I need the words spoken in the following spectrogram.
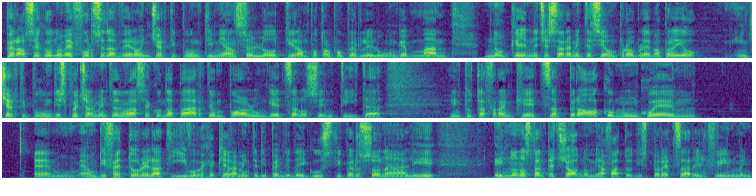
Però secondo me forse davvero in certi punti Mian Sellot tira un po' troppo per le lunghe, ma non che necessariamente sia un problema, però io in certi punti, specialmente nella seconda parte, un po' la lunghezza l'ho sentita, in tutta franchezza, però comunque ehm, è un difetto relativo perché chiaramente dipende dai gusti personali e nonostante ciò non mi ha fatto disprezzare il film in,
